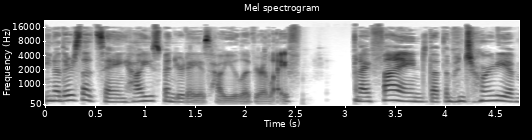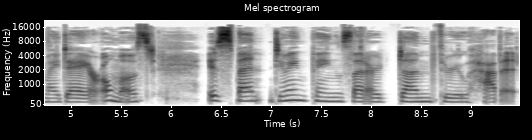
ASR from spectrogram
you know, there's that saying, how you spend your day is how you live your life. And I find that the majority of my day, or almost, is spent doing things that are done through habit.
